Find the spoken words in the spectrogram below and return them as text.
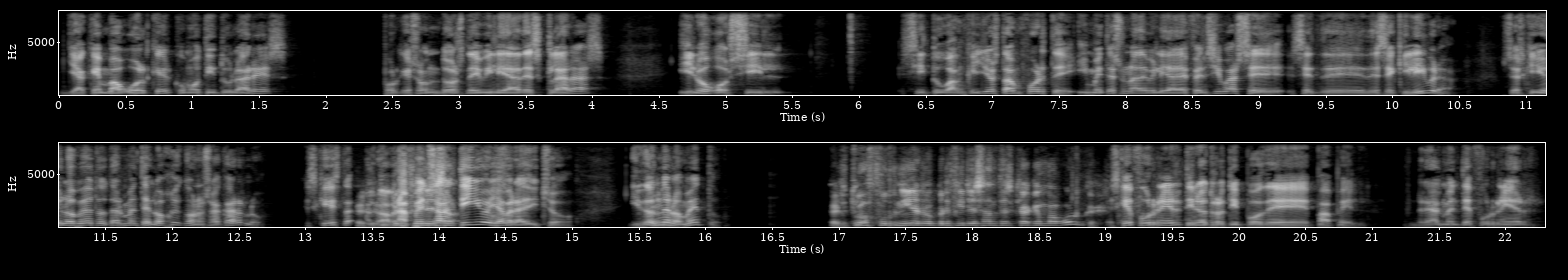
y a Kemba Walker como titulares, porque son dos debilidades claras, y luego si, si tu banquillo es tan fuerte y metes una debilidad defensiva, se, se te desequilibra. O sea, es que yo lo veo totalmente lógico no sacarlo. Es que Pero lo habrá pensado a- el tío y habrá dicho, ¿y dónde lo meto? Pero tú a Fournier lo prefieres antes que a Kemba Walker. Es que Fournier tiene otro tipo de papel. Realmente Fournier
